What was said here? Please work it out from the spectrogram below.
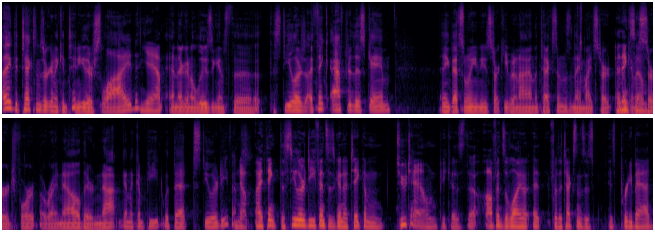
I think the Texans are going to continue their slide. Yeah. And they're going to lose against the, the Steelers. I think after this game, I think that's when we need to start keeping an eye on the Texans and they might start I think making so. a surge for it. But right now, they're not going to compete with that Steeler defense. No, I think the Steeler defense is going to take them to town because the offensive line uh, for the Texans is is pretty bad,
